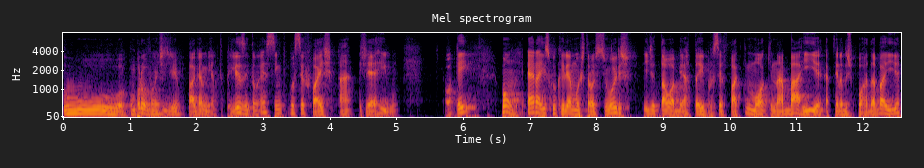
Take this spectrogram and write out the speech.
o comprovante de pagamento, beleza? Então é assim que você faz a GRU, ok? Bom, era isso que eu queria mostrar aos senhores. Edital aberto aí para o Cefac MOC na Bahia, Catena dos Portos da Bahia,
